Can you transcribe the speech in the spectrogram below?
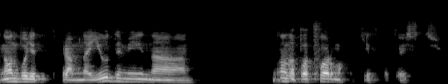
Но он будет прям на Udemy, на, ну, на платформах каких-то, то есть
